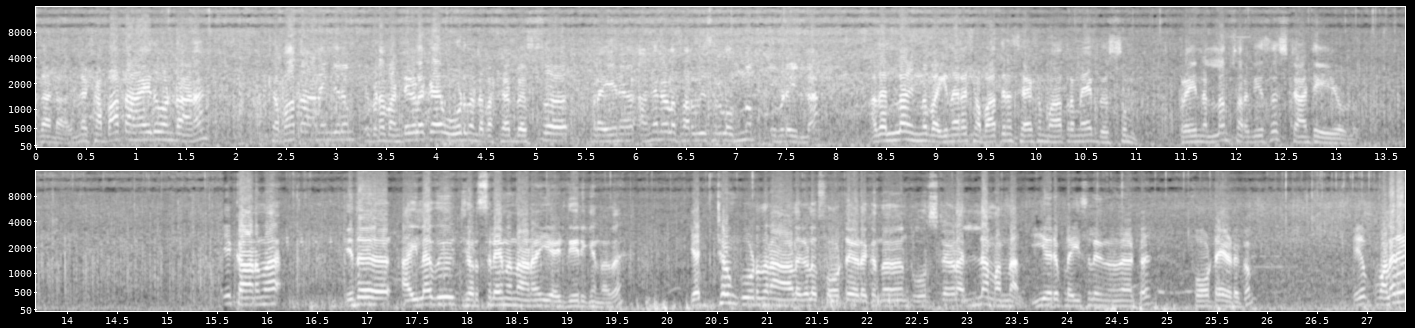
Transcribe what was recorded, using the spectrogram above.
അതാണ്ടോ ഇതിന്റെ ഷബാത്ത് ആയതുകൊണ്ടാണ്. ഷബാത്ത് ആണെങ്കിലും ഇവിടെ വണ്ടികളൊക്കെ ഓടുന്നുണ്ട്. പക്ഷേ ബസ് ട്രെയിന് അങ്ങനെയുള്ള സർവീസുകളൊന്നും ഇവിടെ ഇല്ല. അതെല്ലാം ഇന്ന് വൈകുന്നേരം ഷബാത്തിന് ശേഷം മാത്രമേ ബസ്സും ട്രെയിനെല്ലാം സർവീസ് സ്റ്റാർട്ട് ചെയ്യുകയുള്ളൂ. ഈ കാണുന്ന ഇത് ഐ ലവ് യു ജെറുസലേം എന്നാണ് എഴുതിയിരിക്കുന്നത്. ഏറ്റവും കൂടുതൽ ആളുകൾ ഫോട്ടോ എടുക്കുന്നതും ടൂറിസ്റ്റുകളെല്ലാം വന്നാൽ ഈ ഒരു പ്ലേസിൽ നിന്നിട്ട് ഫോട്ടോ എടുക്കും. ഇത് വളരെ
